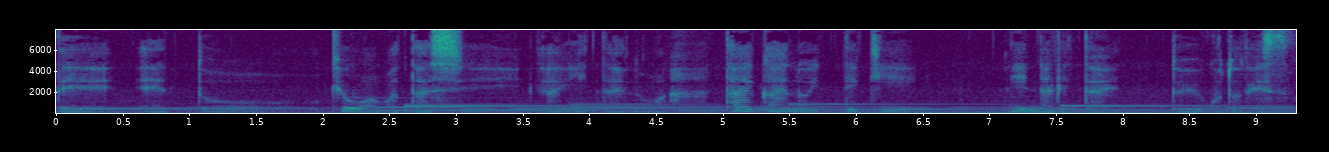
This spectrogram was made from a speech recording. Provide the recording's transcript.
で、え、っと今日は私が言いたいのは大会の一滴になりたいということです。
